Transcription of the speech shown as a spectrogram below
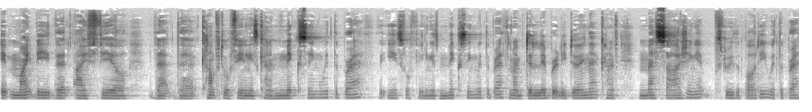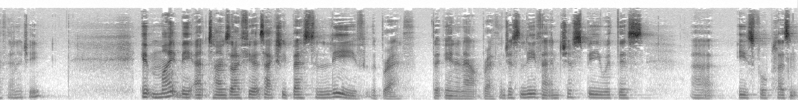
it might be that I feel that the comfortable feeling is kind of mixing with the breath, the easeful feeling is mixing with the breath, and I'm deliberately doing that, kind of massaging it through the body with the breath energy. It might be at times that I feel it's actually best to leave the breath, the in and out breath, and just leave that and just be with this uh, easeful, pleasant,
